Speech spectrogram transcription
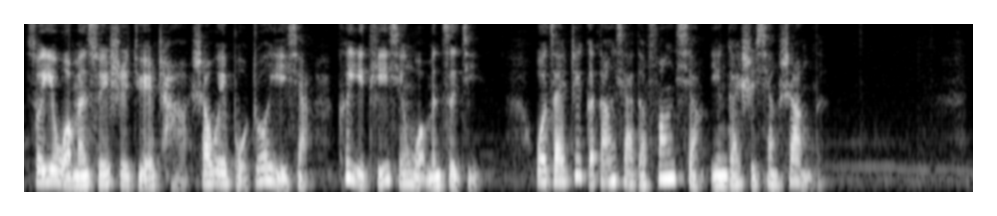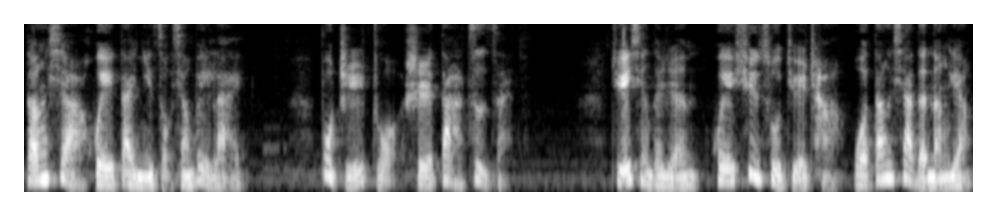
所以，我们随时觉察，稍微捕捉一下，可以提醒我们自己：我在这个当下的方向应该是向上的。当下会带你走向未来，不执着是大自在。觉醒的人会迅速觉察我当下的能量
